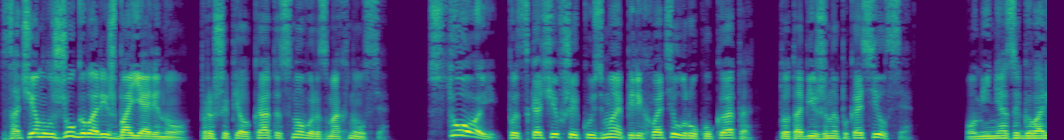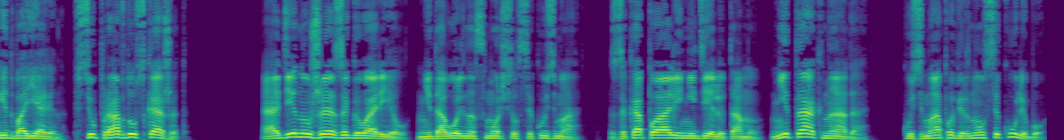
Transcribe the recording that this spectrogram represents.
«Зачем лжу говоришь боярину?» – прошипел Кат и снова размахнулся. «Стой!» – подскочивший Кузьма перехватил руку Ката, тот обиженно покосился. «У меня заговорит боярин, всю правду скажет». «Один уже заговорил», – недовольно сморщился Кузьма. «Закопали неделю тому, не так надо». Кузьма повернулся к Улебу.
